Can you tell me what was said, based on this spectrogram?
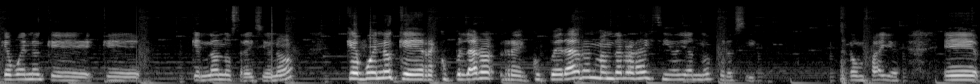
Qué bueno que, que, que no nos traicionó. Qué bueno que recuperaron, recuperaron Mandalor. Ay, sí, hoy ando, pero sí, Eh,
